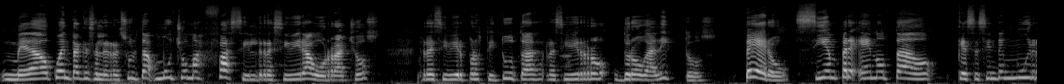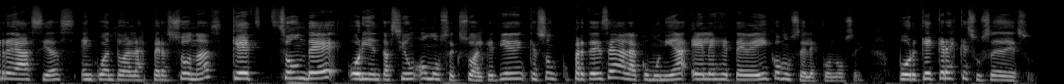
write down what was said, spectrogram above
me he dado cuenta que se le resulta mucho más fácil recibir a borrachos, recibir prostitutas, recibir drogadictos, pero siempre he notado que se sienten muy reacias en cuanto a las personas que son de orientación homosexual, que tienen, que son, pertenecen a la comunidad LGTBI como se les conoce. ¿Por qué crees que sucede eso?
